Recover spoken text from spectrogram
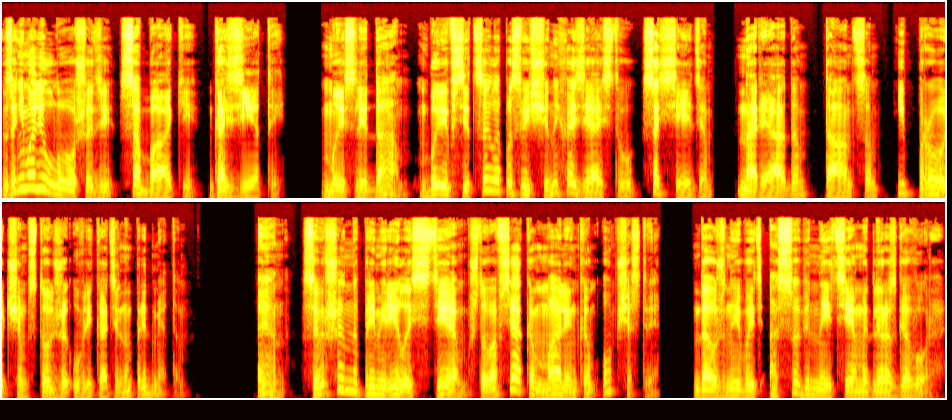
занимали лошади, собаки, газеты. Мысли дам были всецело посвящены хозяйству, соседям, нарядам, танцам и прочим столь же увлекательным предметам. Энн совершенно примирилась с тем, что во всяком маленьком обществе должны быть особенные темы для разговора,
